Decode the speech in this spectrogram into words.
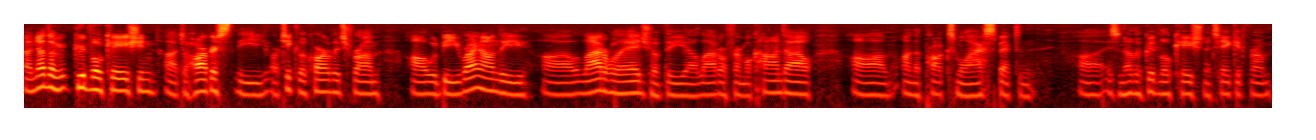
Another good location to harvest the articular cartilage from would be right on the lateral edge of the lateral femoral condyle um, on the proximal aspect and uh, is another good location to take it from.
